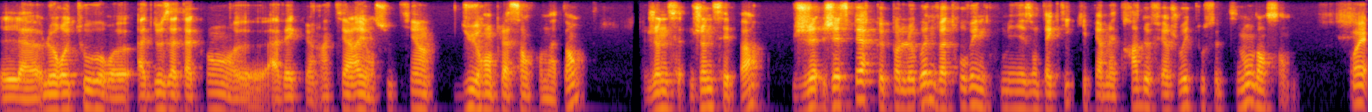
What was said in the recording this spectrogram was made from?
le retour euh, à deux attaquants euh, avec un Thierry en soutien du remplaçant qu'on attend? Je ne, sais, je ne, sais, pas. J'espère que Paul Le Guen va trouver une combinaison tactique qui permettra de faire jouer tout ce petit monde ensemble. Ouais,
